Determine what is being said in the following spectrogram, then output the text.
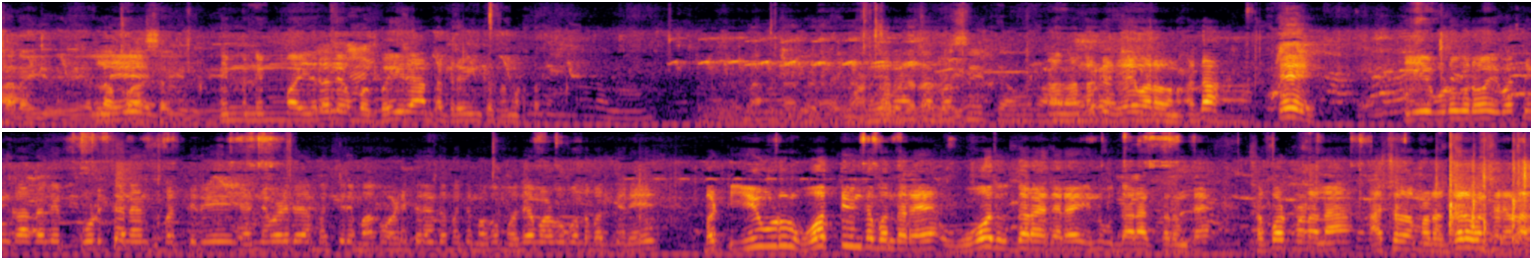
ಚೆನ್ನಾಗಿದ್ದೀವಿ. ಎಲ್ಲ ಪಾಸ್ ಆಗಿದ್ದೀವಿ. ನಿಮ್ಮ ನಿಮ್ಮ ಇದರಲ್ಲಿ ಒಬ್ಬ ಬೈರ ಅಂತ ಡ್ರೈವಿಂಗ್ ಕೆಲಸ ಮಾಡ್ತಾನೆ. ಹಾ, ನನ್ನ ಡ್ರೈವರ್ ಅವನು. ಆಯ್ತಾ ಏ ಈ ಹುಡುಗರು ಇವತ್ತಿನ ಕಾಲದಲ್ಲಿ ಕೂಡ್ತೇನೆ ಅಂತ ಬರ್ತೀರಿ, ಎಣ್ಣೆ ಹೊಡಿತೇನೆ ಅಂತ ಬರ್ತೀರಿ, ಮಗು ಹೊಡಿತೇನೆ ಅಂತ ಬರ್ತೀರಿ, ಮಗು ಮದುವೆ ಮಾಡ್ಬೇಕು ಅಂತ ಬರ್ತೀರಿ. ಬಟ್ ಈ ಹುಡುಗರು ಓದ್ತೀವಿ ಅಂತ ಬಂದರೆ ಓದ್ ಉದ್ದಾರ ಇದ್ದಾರೆ, ಇನ್ನೂ ಉದ್ದಾರ ಆಗ್ತಾರಂತೆ. ಸಪೋರ್ಟ್ ಮಾಡೋಣ, ಆಶೀರ್ವಾದ ಮಾಡೋಣ. ಒಂದ್ಸರಿ ಅಲ್ಲ?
